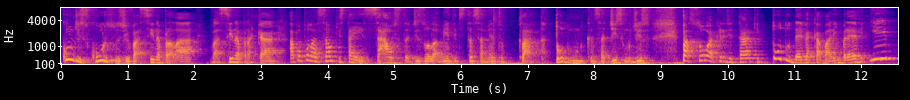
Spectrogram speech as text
Com discursos de vacina para lá, vacina para cá, a população que está exausta de isolamento e distanciamento, claro, tá todo mundo cansadíssimo disso, passou a acreditar que tudo deve acabar em breve e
